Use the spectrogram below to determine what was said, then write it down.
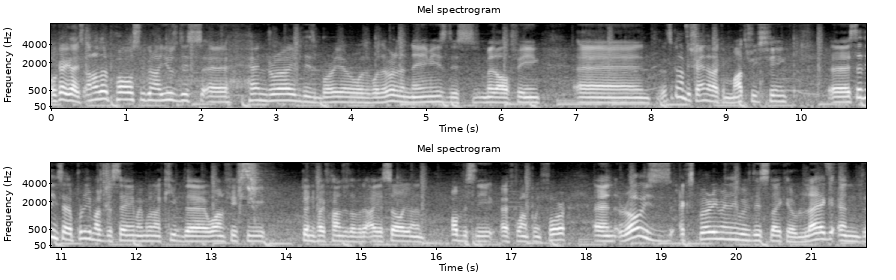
Okay guys another pose we're gonna use this uh, handrail this barrier or whatever the name is this metal thing. And it's gonna be kind of like a matrix thing uh, settings are pretty much the same. I'm gonna keep the 150 2500 over the ISO and obviously f1.4 and Ro is experimenting with this like a leg and uh,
